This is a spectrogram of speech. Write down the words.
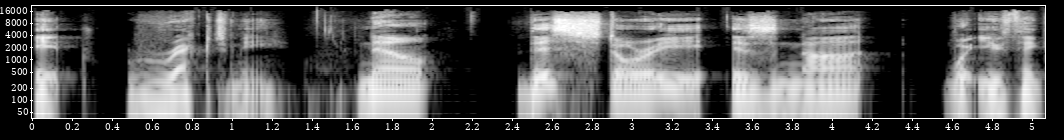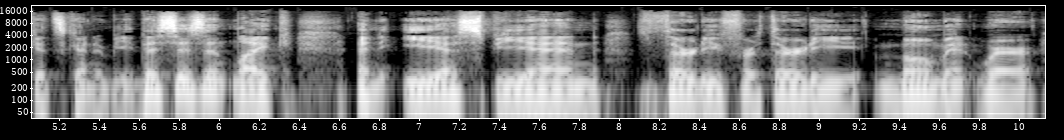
It wrecked me. Now, this story is not what you think it's going to be. This isn't like an ESPN 30 for 30 moment where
